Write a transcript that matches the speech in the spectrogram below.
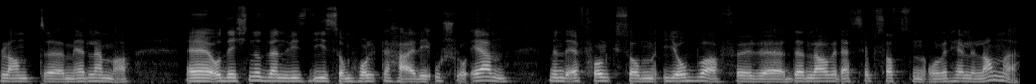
blant eh, medlemmer. Eh, Og det er ikke nødvendigvis de som holdt det her i Oslo 1, men det er folk som jobber for den lave rettshjelpssatsen over hele landet,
